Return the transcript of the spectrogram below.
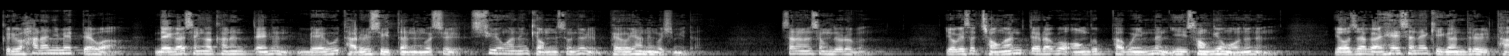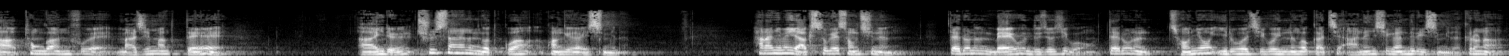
그리고 하나님의 때와 내가 생각하는 때는 매우 다를 수 있다는 것을 수용하는 겸손을 배워야 하는 것입니다. 사랑하는 성도 여러분, 여기서 정한 때라고 언급하고 있는 이 성경 원어는 여자가 해산의 기간들을 다 통과한 후에 마지막 때에 아이를 출산하는 것과 관계가 있습니다. 하나님의 약속의 성취는 때로는 매우 늦어지고 때로는 전혀 이루어지고 있는 것 같지 않은 시간들이 있습니다. 그러나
